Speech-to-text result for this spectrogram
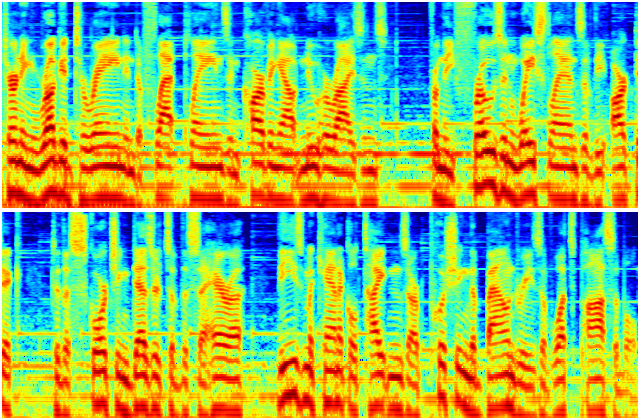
turning rugged terrain into flat plains and carving out new horizons. From the frozen wastelands of the Arctic to the scorching deserts of the Sahara, these mechanical titans are pushing the boundaries of what's possible.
